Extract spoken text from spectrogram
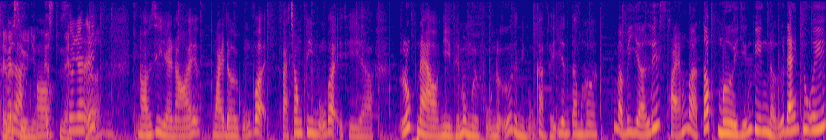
hay là, là siêu nhân x này. siêu nhân x. nói gì để nói ngoài đời cũng vậy và trong phim cũng vậy thì uh, lúc nào nhìn thấy một người phụ nữ thì mình cũng cảm thấy yên tâm hơn. Mà bây giờ list khoảng mà top 10 diễn viên nữ đáng chú ý.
